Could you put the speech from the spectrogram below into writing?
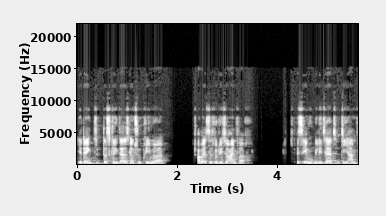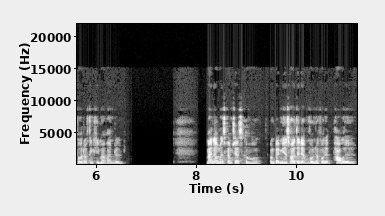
Ihr denkt, das klingt alles ganz schön prima, aber ist das wirklich so einfach? Ist E-Mobilität die Antwort auf den Klimawandel? Mein Name ist Francesco und bei mir ist heute der wundervolle Paul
